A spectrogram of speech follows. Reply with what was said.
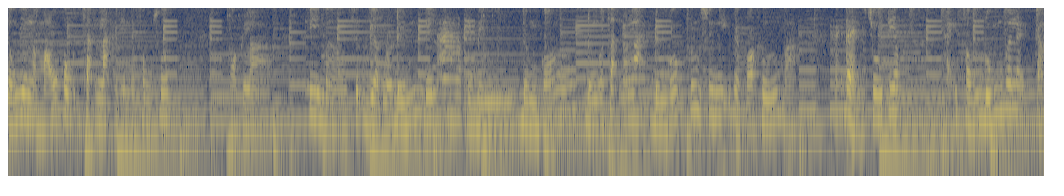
Giống như là máu không bị chặn lại thì nó thông suốt. Hoặc là khi mà sự việc nó đến đến a thì mình đừng có đừng có chặn nó lại đừng có cứ suy nghĩ về quá khứ mà hãy để nó trôi tiếp. Hãy sống đúng với lại cả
